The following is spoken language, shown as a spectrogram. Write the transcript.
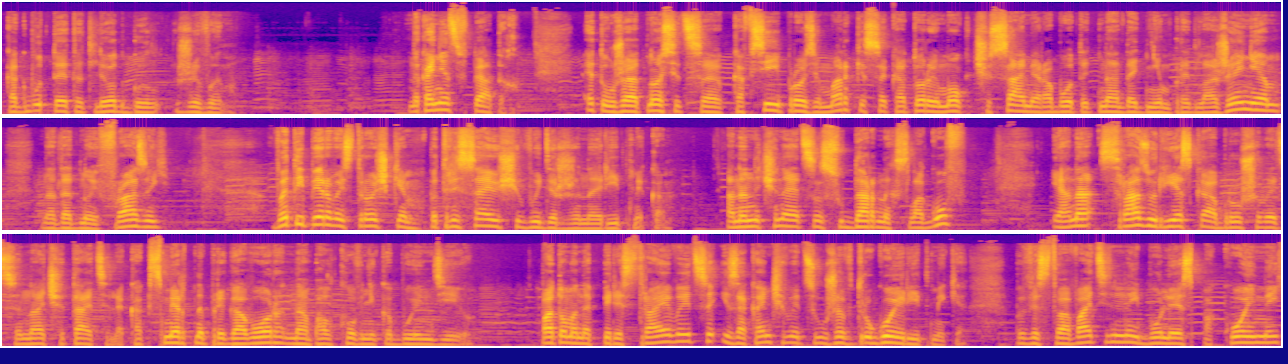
Как будто этот лед был живым. Наконец, в-пятых, это уже относится ко всей прозе Маркеса, который мог часами работать над одним предложением, над одной фразой. В этой первой строчке потрясающе выдержана ритмика. Она начинается с ударных слогов, и она сразу резко обрушивается на читателя, как смертный приговор на полковника Буэндию – Потом она перестраивается и заканчивается уже в другой ритмике, повествовательной, более спокойной,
